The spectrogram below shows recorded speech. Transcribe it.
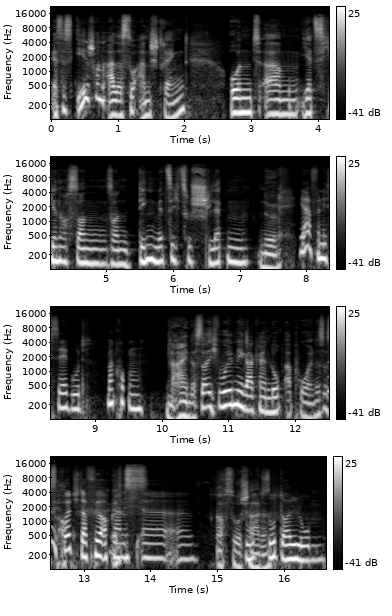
es ist eh schon alles so anstrengend. Und ähm, jetzt hier noch so ein, so ein Ding mit sich zu schleppen, nö. Ja, finde ich sehr gut. Mal gucken. Nein, das soll ich wohl mir gar kein Lob abholen. Das ist ich auch, wollte ich dafür auch gar nicht äh, ach so, schade. so doll loben.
